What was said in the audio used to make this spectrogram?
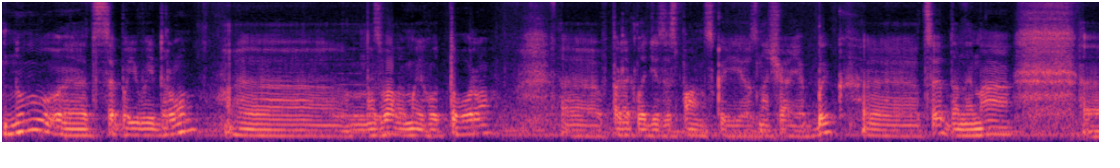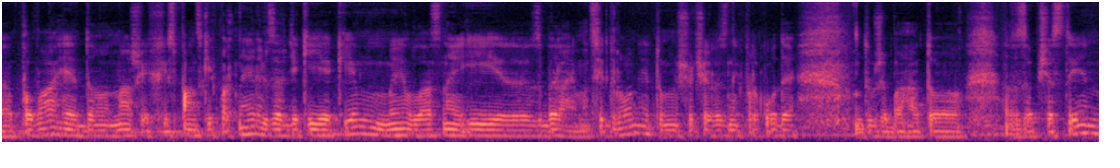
Ну, е, це бойовий дрон. Е, Назвали ми його Торо. Е, В перекладі з іспанської означає бик. Е, Це данина е, поваги до наших іспанських партнерів, завдяки яким ми власне і збираємо ці дрони, тому що через них проходить дуже багато запчастин,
